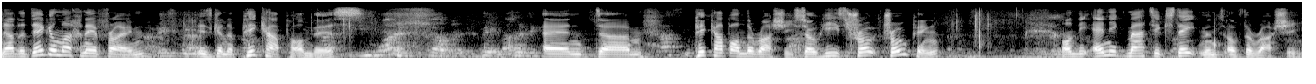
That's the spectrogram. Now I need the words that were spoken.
Now the Degel Machne Ephraim is going to pick up on this and um, pick up on the Rashi. So he's tro- troping on the enigmatic statement of the Rashi,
